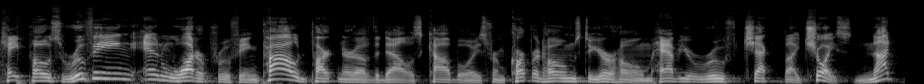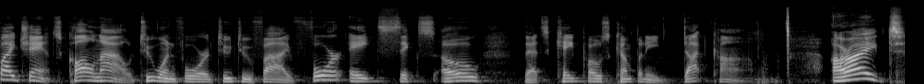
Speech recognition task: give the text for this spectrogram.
Cape Post Roofing and Waterproofing, proud partner of the Dallas Cowboys. From corporate homes to your home, have your roof checked by choice, not by chance. Call now 214 225 4860. That's capepostcompany.com. All right.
